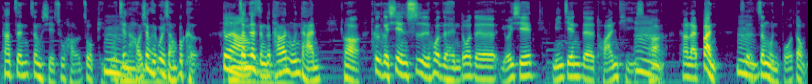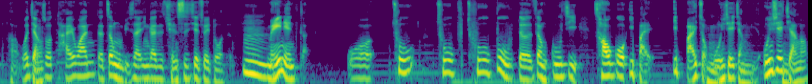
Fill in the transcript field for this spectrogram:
他真正写出好的作品，我觉得好像也未尝不可。对啊，站在整个台湾文坛啊，各个县市或者很多的有一些民间的团体啊，他来办这征文活动哈。我讲说，台湾的征文比赛应该是全世界最多的。嗯，每一年我初初初步的这种估计，超过一百一百种文学奖，文学奖哦，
